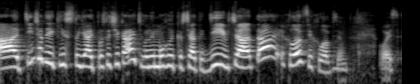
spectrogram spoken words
А ті дівчата, які стоять, просто чекають, вони могли кричати дівчата, хлопці, хлопці. Ось.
